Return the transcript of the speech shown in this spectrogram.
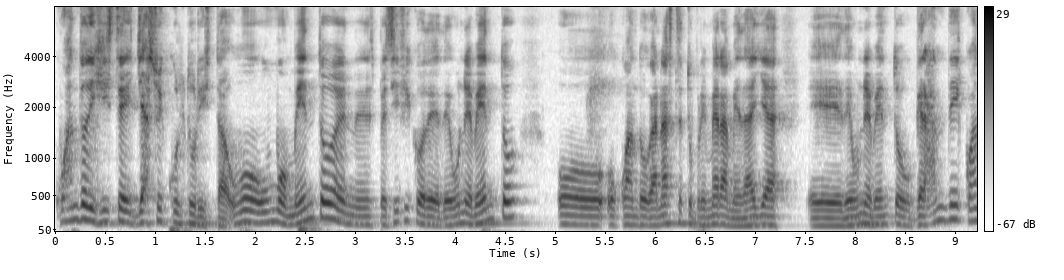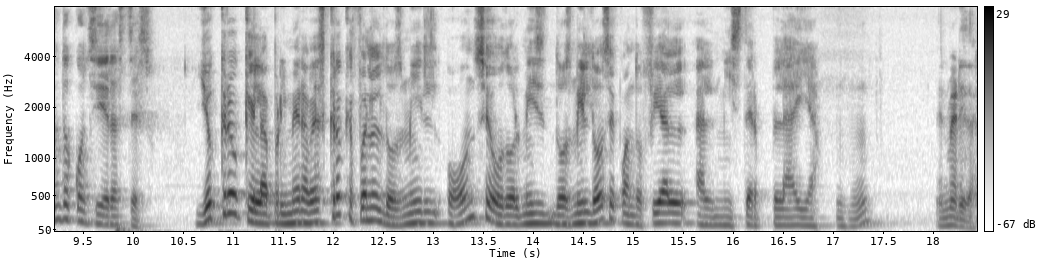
¿Cuándo dijiste, ya soy culturista? ¿Hubo un momento en específico de, un evento? O, cuando ganaste tu primera medalla eh, de un evento grande? ¿Cuándo consideraste eso? Yo creo que la primera vez, creo que fue en el 2011 o 2012 cuando fui al, al Mr. Playa. En Mérida.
